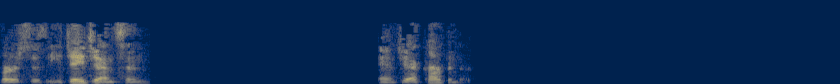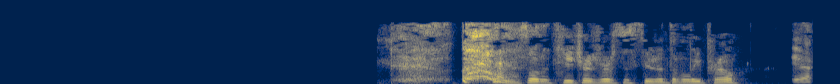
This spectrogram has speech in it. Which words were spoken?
Versus EJ Jensen and Jack Carpenter. so the teachers versus students of Elite Pro. Yeah.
